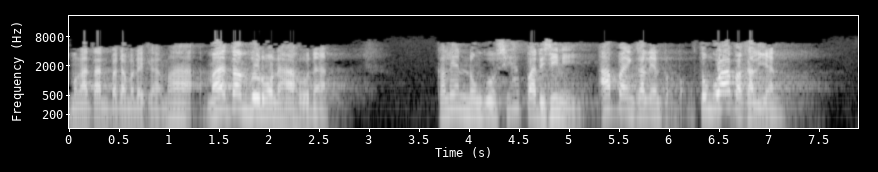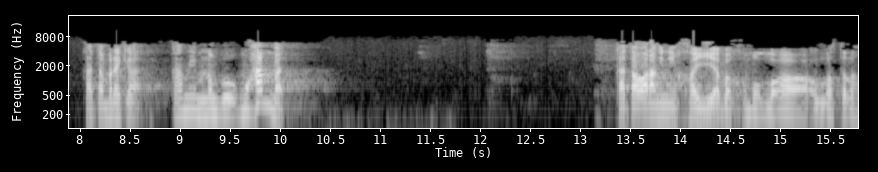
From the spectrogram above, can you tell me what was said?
mengatakan pada mereka, "Ma ma tanzurun hahuna?" Kalian nunggu siapa di sini? Apa yang kalian tunggu apa kalian? Kata mereka, kami menunggu Muhammad. Kata orang ini, khayyabakumullah. Allah telah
